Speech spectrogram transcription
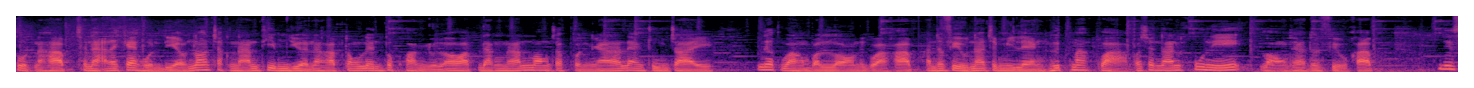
สุดนะครับชนะได้แค่หนเดียวนอกจากนั้นทีมเยือนนะครับต้องเล่นเพื่อความอยู่รอด ดังนั้นมองจากผลงานและแรงจูงใจเลือกวางบอลลองดีกว่าครับฮันเดอร์ฟิลน่าจะมีแรงฮึดมากกว่า เพราะฉะนั้นคู่นี้ลองแทนฮันเดอร์ฟิลครับ ที่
